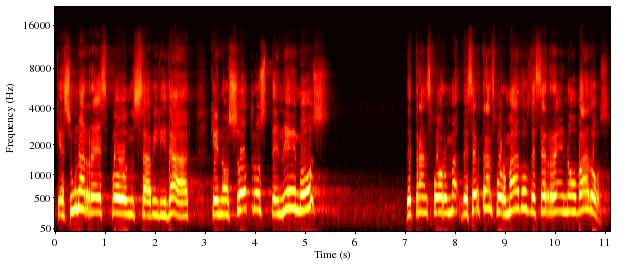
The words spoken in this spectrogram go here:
que es una responsabilidad que nosotros tenemos de, transforma, de ser transformados, de ser renovados.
